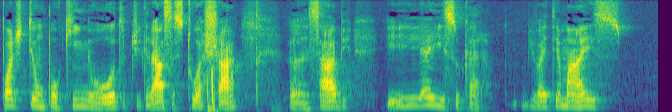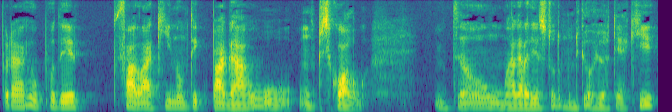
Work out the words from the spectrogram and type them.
Pode ter um pouquinho ou outro de graça se tu achar, sabe? E é isso, cara. E vai ter mais para eu poder falar aqui e não ter que pagar o, um psicólogo. Então, agradeço a todo mundo que ouviu até aqui.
